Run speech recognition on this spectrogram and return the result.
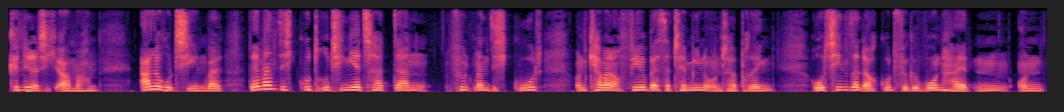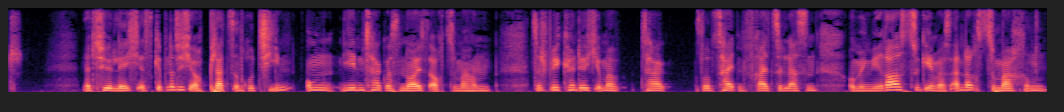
Könnt ihr natürlich auch machen. Alle Routinen, weil wenn man sich gut routiniert hat, dann fühlt man sich gut und kann man auch viel besser Termine unterbringen. Routinen sind auch gut für Gewohnheiten und natürlich, es gibt natürlich auch Platz in Routinen, um jeden Tag was Neues auch zu machen. Zum Beispiel könnt ihr euch immer Tag, so Zeiten freizulassen, um irgendwie rauszugehen, was anderes zu machen.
